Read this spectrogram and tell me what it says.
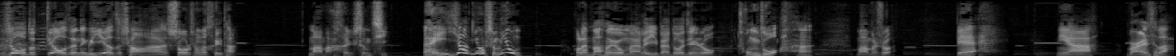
肉都掉在那个叶子上啊，烧成了黑炭。妈妈很生气，哎，要你有什么用？后来妈妈又买了一百多斤肉重做。哈妈妈说：“别，你呀。”玩去吧，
